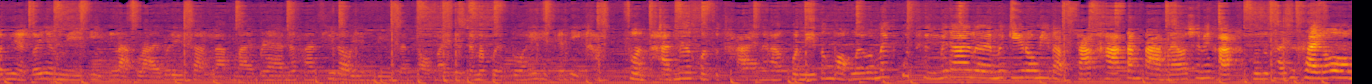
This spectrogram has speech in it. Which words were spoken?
ตเนี่ยก็ยังมีอีกหลากหลายบริษัทหลากหลายแบรนด์นะคะ ที่เรายังดีลกันต่อไปเดี๋ยวจะมาเปิดตัวให้เห็นกันอีกค่ะ ส่วนพาร์ทเนอร์คนสุดท้ายนะคะ คนนี้ต้องบอกเลยว่าไม่พูดถึงไม่ได้เลย เมื่อกี้เรามีแบบสาขาต่างๆ แล้วใช่ไหมคะ คนสุดท้ายคือใครคะโอม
